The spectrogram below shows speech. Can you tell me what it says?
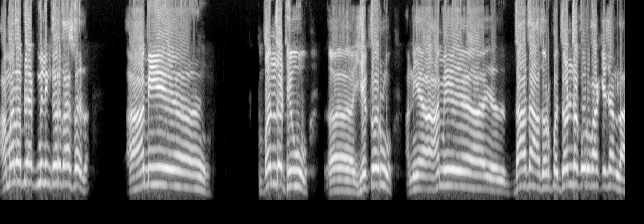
आम्हाला ब्लॅकमेलिंग करत असेल आम्ही बंद ठेवू अं, हे करू आणि आम्ही दहा दहा हजार रुपये दंड करू बाकीच्यांना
